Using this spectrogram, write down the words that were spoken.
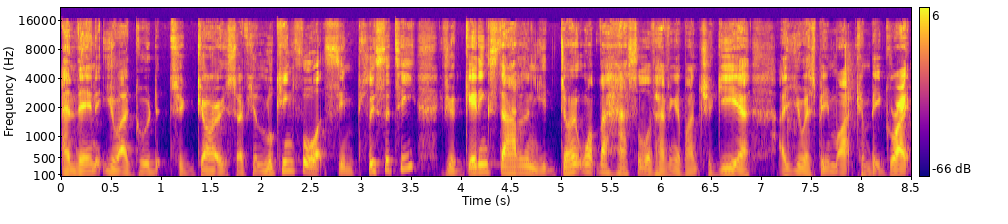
and then you are good to go. So if you're looking for simplicity, if you're getting started and you don't want the hassle of having a bunch of gear, a USB mic can be great.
